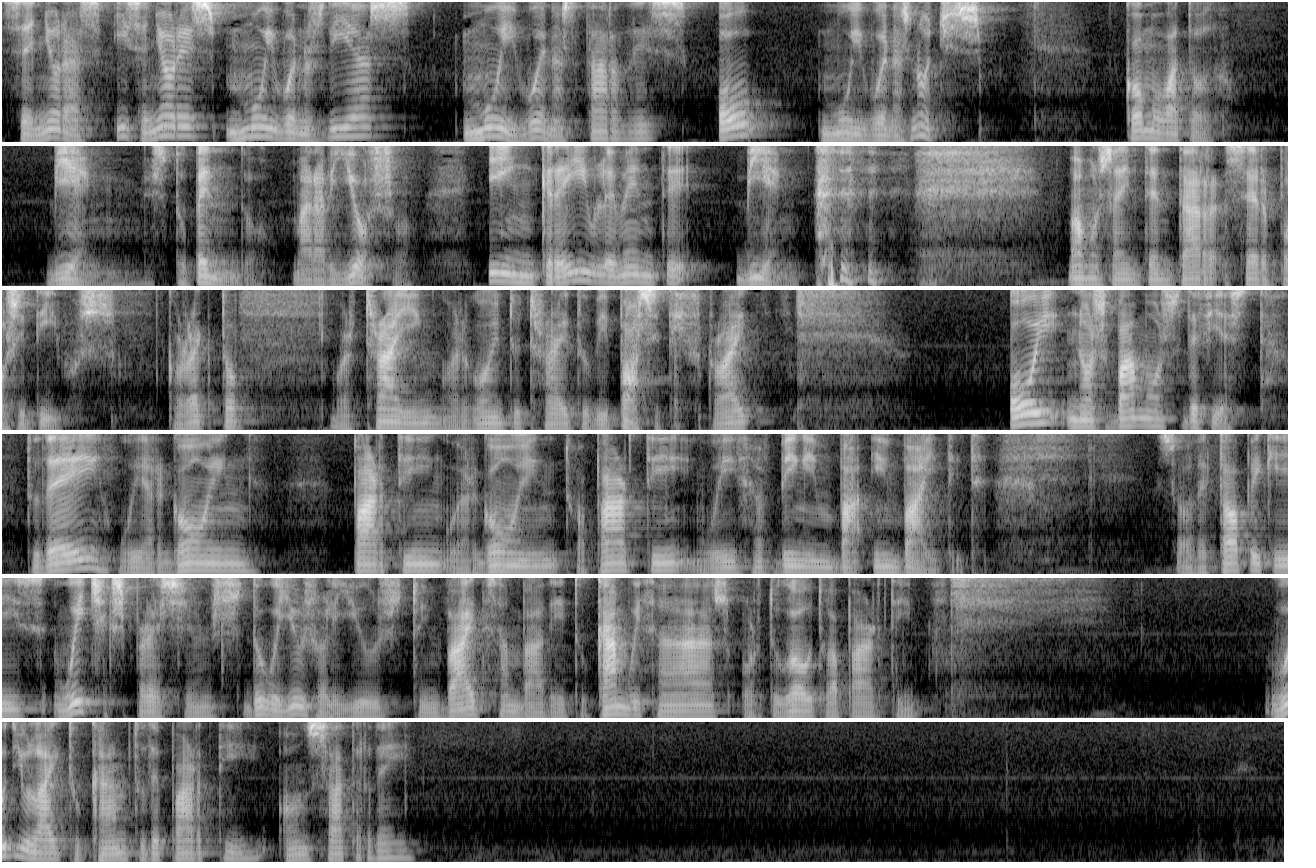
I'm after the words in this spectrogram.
Señoras y señores, muy buenos días, muy buenas tardes o muy buenas noches. ¿Cómo va todo? Bien, estupendo, maravilloso, increíblemente bien. Vamos a intentar ser positivos, ¿correcto? We're trying, we're going to try to be positive, right? Hoy nos vamos de fiesta. Today we are going partying, we are going to a party, we have been inv invited. So the topic is which expressions do we usually use to invite somebody to come with us or to go to a party? Would you like to come to the party on Saturday?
